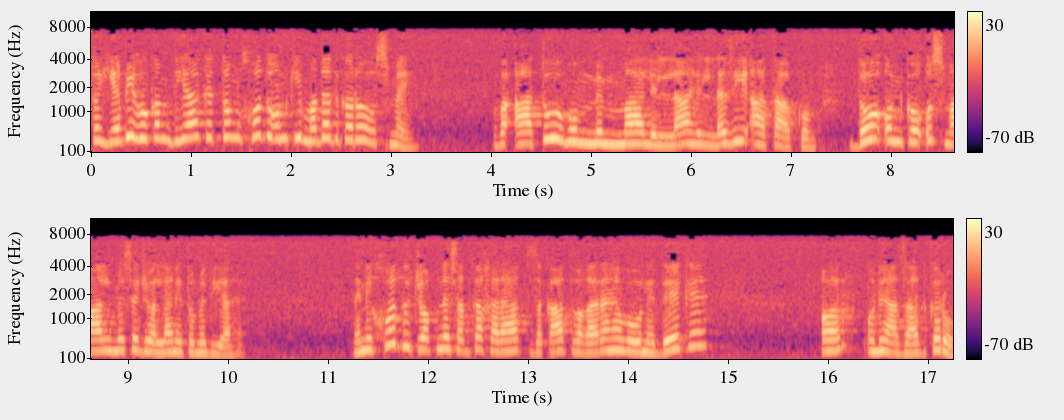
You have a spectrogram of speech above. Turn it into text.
تو یہ بھی حکم دیا کہ تم خود ان کی مدد کرو اس میں۔ وہ آتو ہم مال اللہ لذی آتا کم دو ان کو اس مال میں سے جو اللہ نے تمہیں دیا ہے۔ یعنی خود جو اپنے صدقہ، خیرات زکات وغیرہ ہیں، وہ انہیں دے کے اور انہیں آزاد کرو۔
